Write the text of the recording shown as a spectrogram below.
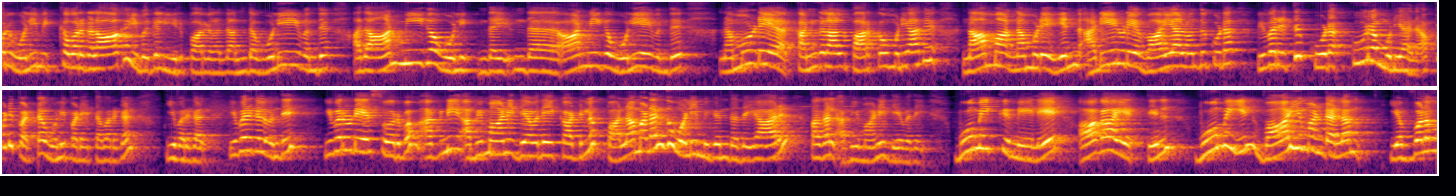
ஒரு ஒளி மிக்கவர்களாக இவர்கள் இருப்பார்கள். அது அந்த ஒளியை வந்து அது ஆன்மீக ஒளி இந்த இந்த ஆன்மீக ஒளியை வந்து நம்முடைய கண்களால் பார்க்கவும் முடியாது நாம நம்முடைய என் அடியனுடைய வாயால் வந்து கூட விவரித்து கூட கூற முடியாது. அப்படிப்பட்ட ஒளி படைத்தவர்கள் இவர்கள். இவர்கள் வந்து இவருடைய சொர்பம் அக்னி அபிமானி தேவதையை காட்டிலும் பல மடங்கு ஒளி மிகுந்தது. யாரு? பகல் அபிமானி தேவதை. பூமிக்கு மேலே ஆகாயத்தில் பூமியின் வாயுமண்டலம் எவ்வளவு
